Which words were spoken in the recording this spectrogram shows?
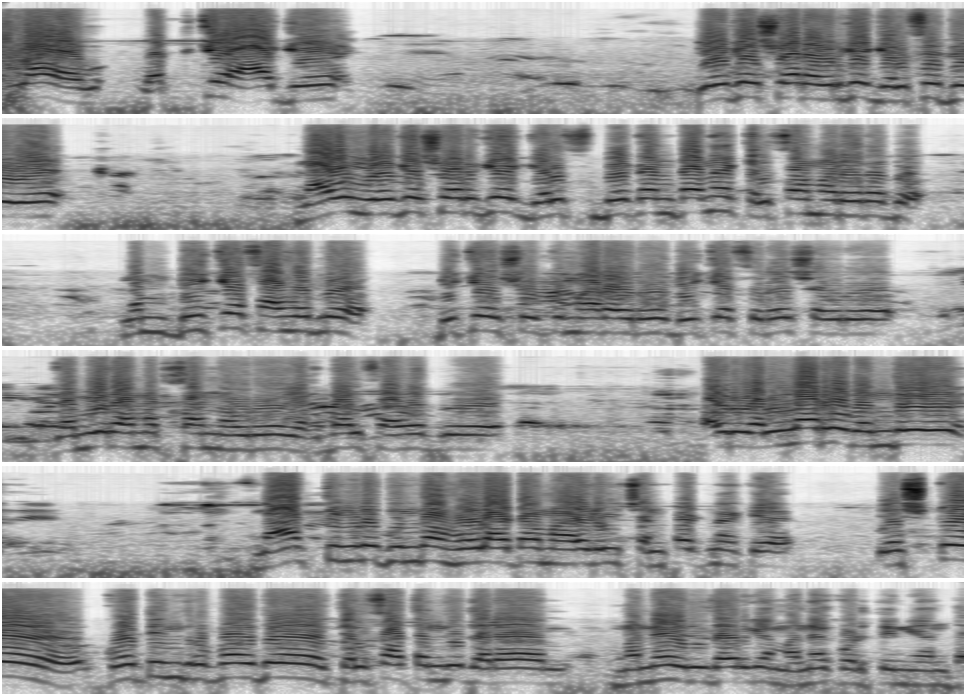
ಎಲ್ಲ ಒಟ್ಟಿಗೆ ಆಗಿ ಯೋಗೇಶ್ವರ್ ಅವ್ರಿಗೆ ಗೆಲ್ಸಿದೀವಿ. ನಾವು ಯೋಗೇಶ್ವರ್ಗೆ ಗೆಲ್ಸ್ಬೇಕಂತಾನೆ ಕೆಲಸ ಮಾಡಿರೋದು. ನಮ್ ಡಿ ಕೆ ಸಾಹೇಬ್ರು. ಡಿ ಕೆ ಶಿವಕುಮಾರ್ ಅವರು, ಡಿ ಕೆ ಸುರೇಶ್ ಅವರು, ಜಮೀರ್ ಅಹಮದ್ ಖಾನ್ ಅವರು, ಇಕ್ಬಾಲ್ ಸಾಹೇಬ್ರು ಅವರು ಎಲ್ಲರೂ ಬಂದು ನಾಲ್ಕು ತಿಂಗಳದಿಂದ ಹೋರಾಟ ಮಾಡಿ ಚನ್ನಪಟ್ಟಣಕ್ಕೆ ಎಷ್ಟು ಕೋಟಿನ್ ರೂಪಾಯಿದು ಕೆಲಸ ತಂದಿದ್ದಾರೆ. ಮನೆ ಇಲ್ದವ್ರಿಗೆ ಮನೆ ಕೊಡ್ತೀನಿ ಅಂತ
